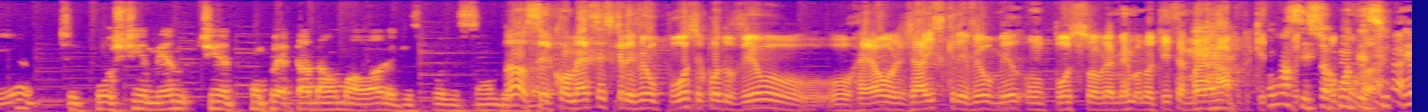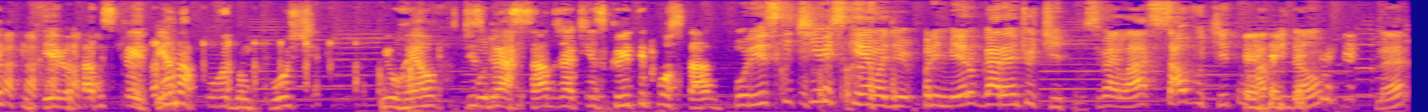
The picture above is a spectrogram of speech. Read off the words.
tempo, se o post tinha menos, tinha completado a uma hora de exposição. do- Não, você começa a escrever o post e quando vê o, o réu já escreveu um post sobre a mesma notícia mais É. rápido que Nossa, isso acontecia o tempo inteiro. Eu tava escrevendo a porra de um post e o réu desgraçado já tinha escrito e postado. Por isso que tinha o esquema de primeiro garante o título. Você vai lá, salva o título rapidão, né?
